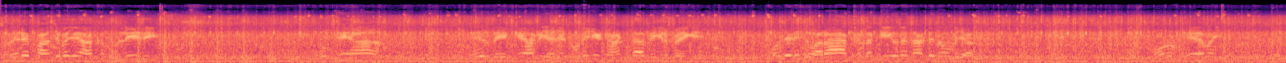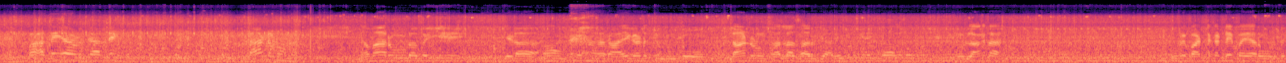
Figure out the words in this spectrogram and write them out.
ਸਵੇਰੇ 5 ਵਜੇ ਅੱਖ ਖੁੱਲੀ ਸੀ। ਉੱਠਿਆ ਫਿਰ ਦੇਖਿਆ ਵੀ ਹਜੇ ਥੋੜੀ ਜਿਹੀ ਠੰਡ ਆ ਵੀਰ ਪੈ ਗਈ ਉਹ ਜਿਹੜੀ ਦੁਬਾਰਾ ਅੱਖ ਲੱਗੀ ਉਹਨੇ 9:30 ਵਜਾ ਹੁਣ ਉੱਠਿਆ ਬਾਈ। ਬਾਤੇ ਹੁਣ ਚੱਲੇ ਠੰਡ ਨੂੰ। ਨਵਾਂ ਰੋਡ ਆ ਬਈ ਇਹ। ਜਿਹੜਾ ਰਾਜਗੜ੍ਹ ਚੂਰੂ ਤੋਂ ਲਾਂਡ ਨੂੰ ਸਾਲਾ ਸਰ ਨੂੰ ਲੰਘਦਾ। ਪੂਰੇ ਵੱਟ ਕੱਢੇ ਪਏ ਆ ਰੋਡ ਤੇ।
